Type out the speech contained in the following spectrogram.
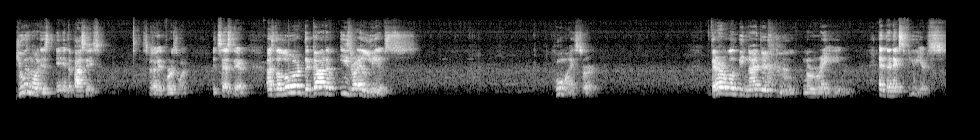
you will notice in the passage, especially in verse 1, it says there, As the Lord, the God of Israel lives, whom I serve, there will be neither dew nor rain in the next few years,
